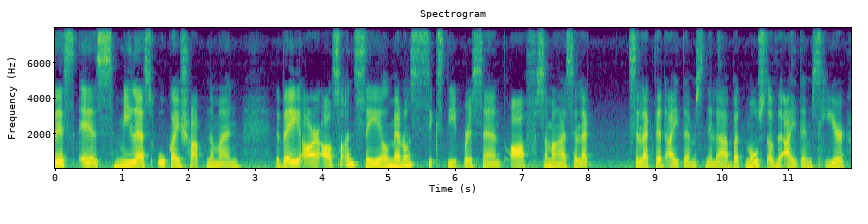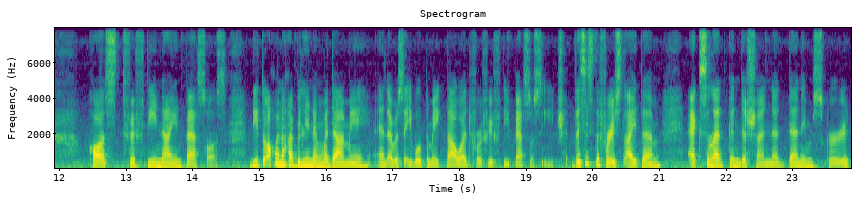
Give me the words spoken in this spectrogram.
This is Mila's Ukay Shop naman. They are also on sale. Merong 60% off sa mga select selected items nila. But most of the items here cost 59 pesos. Dito ako nakabili ng madami and I was able to make tawad for 50 pesos each. This is the first item. Excellent condition na denim skirt.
